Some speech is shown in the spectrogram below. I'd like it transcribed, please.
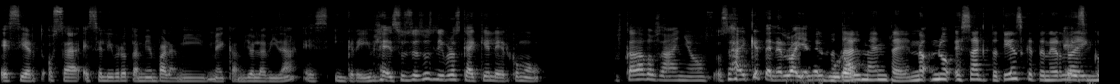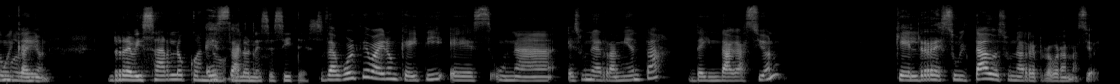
es cierto, o sea, ese libro también para mí me cambió la vida, es increíble. Esos, esos libros que hay que leer como pues cada dos años, o sea, hay que tenerlo ahí en el buró. Totalmente, no, no, exacto, tienes que tenerlo ahí como muy cañón. revisarlo cuando lo necesites. The Work de Byron Katie es una, es una herramienta de indagación que el resultado es una reprogramación.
